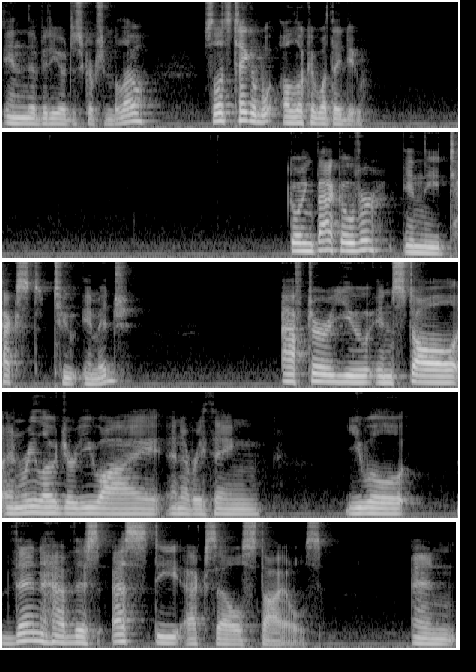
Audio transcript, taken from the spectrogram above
in the video description below. So let's take a, a look at what they do. Going back over in the text to image, after you install and reload your UI and everything, you will then have this SDXL styles. And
